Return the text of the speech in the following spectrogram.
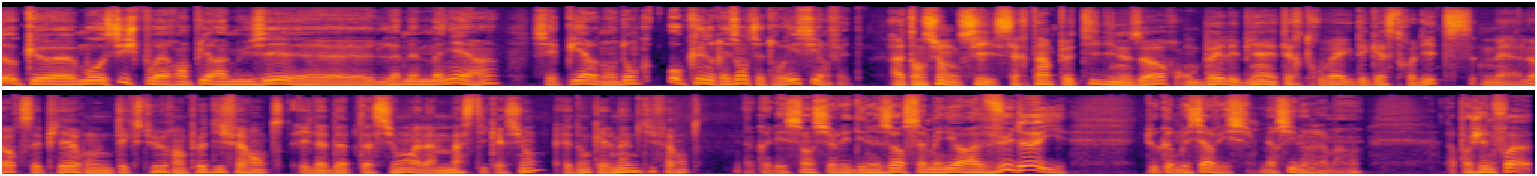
Donc euh, moi aussi je pourrais remplir un musée euh, de la même manière. hein. Ces pierres n'ont donc aucune raison de se trouver ici en fait. Attention, si, certains petits dinosaures ont bel et bien été retrouvés avec des gastrolites, mais alors ces pierres ont une texture un peu différente, et l'adaptation à la mastication est donc elle-même différente. La connaissance sur les dinosaures s'améliore à vue d'œil, tout comme le service. Merci Benjamin. hein. La prochaine fois,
